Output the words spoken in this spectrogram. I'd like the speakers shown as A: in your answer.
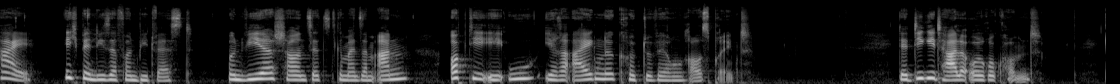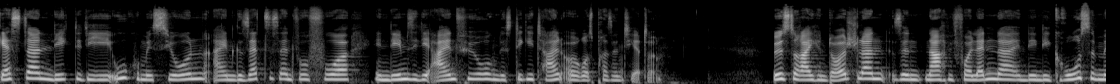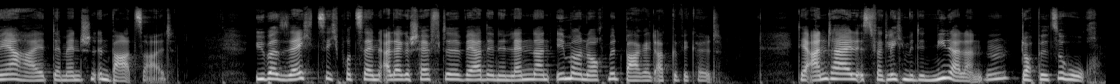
A: Hi, ich bin Lisa von Beatwest und wir schauen uns jetzt gemeinsam an, ob die EU ihre eigene Kryptowährung rausbringt. Der digitale Euro kommt. Gestern legte die EU-Kommission einen Gesetzesentwurf vor, in dem sie die Einführung des digitalen Euros präsentierte. Österreich und Deutschland sind nach wie vor Länder, in denen die große Mehrheit der Menschen in Bar zahlt. Über 60 Prozent aller Geschäfte werden in den Ländern immer noch mit Bargeld abgewickelt. Der Anteil ist verglichen mit den Niederlanden doppelt so hoch.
